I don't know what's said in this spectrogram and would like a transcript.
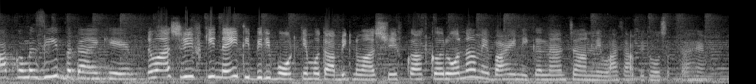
आपको मजीद बताएँ कि नवाज़ शरीफ की नई तिबी रिपोर्ट के मुताबिक नवाज़ शरीफ का कोरोना में बाहर निकलना जानलेवा साबित हो सकता है।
